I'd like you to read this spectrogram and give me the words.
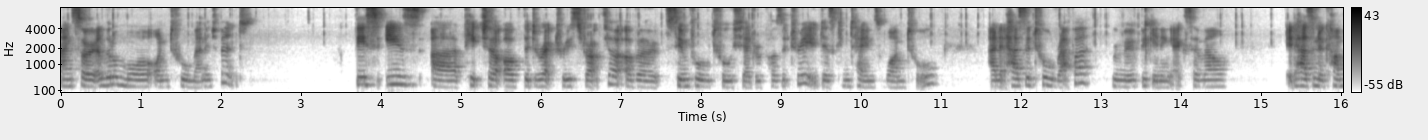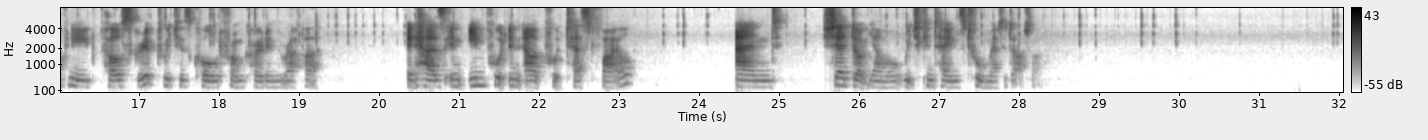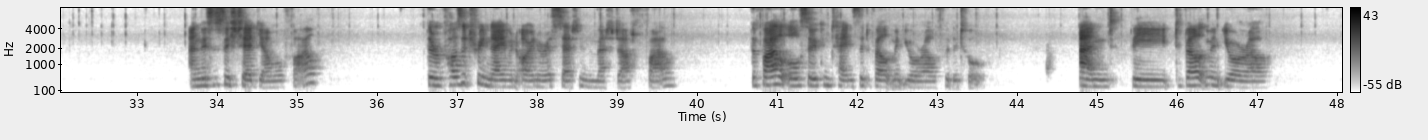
And so a little more on tool management. This is a picture of the directory structure of a simple toolshed repository. It just contains one tool and it has the tool wrapper, remove beginning XML. It has an accompanied Perl script which is called from code in the wrapper. It has an input and output test file and shed.yaml which contains tool metadata. And this is the shed YAML file. The repository name and owner are set in the metadata file. The file also contains the development URL for the tool. And the development URL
